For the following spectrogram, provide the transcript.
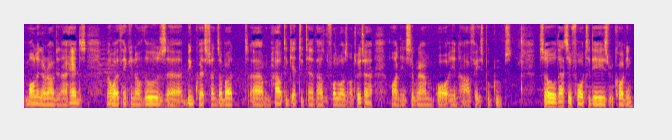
mulling around in our heads when we're thinking of those uh, big questions about um, how to get to 10,000 followers on Twitter, on Instagram, or in our Facebook groups. So that's it for today's recording.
